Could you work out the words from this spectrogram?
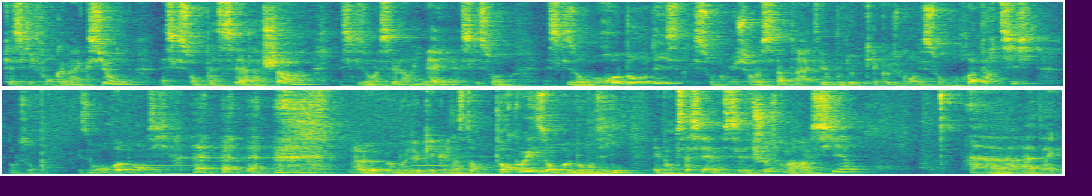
qu'est-ce qu'ils font comme action, est-ce qu'ils sont passés à l'achat, est-ce qu'ils ont laissé leur email, est-ce qu'ils sont, est qu'ils ont rebondi, c'est-à-dire qu'ils sont venus sur le site internet et au bout de quelques secondes ils sont repartis, donc ils ont rebondi euh, au bout de quelques instants. Pourquoi ils ont rebondi? Et donc ça c'est des choses qu'on va réussir euh, avec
